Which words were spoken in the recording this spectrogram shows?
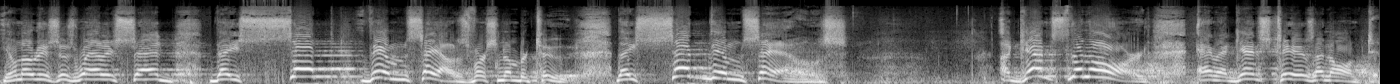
You'll notice as well it said, they set themselves, verse number two, they set themselves against the Lord and against his anointed.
